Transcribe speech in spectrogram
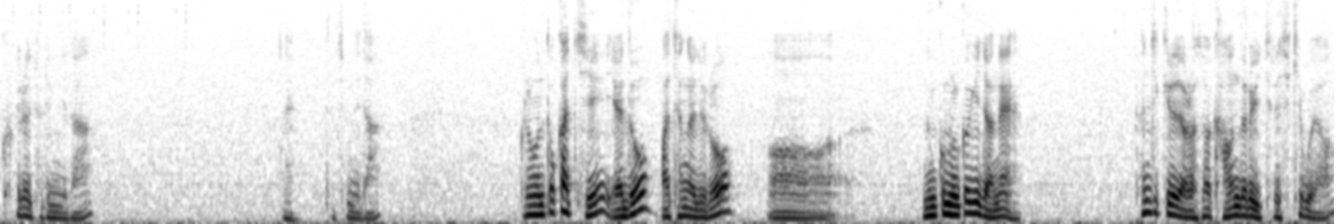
크기를 줄입니다. 네, 됐습니다. 그러면 똑같이 얘도 마찬가지로 어, 눈금을 끄기 전에 편집기를 열어서 가운데로 위치를 시키고요.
